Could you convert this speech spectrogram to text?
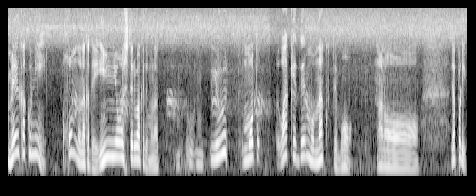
明確に本の中で引用してるわけでもなくいうもとわけでもなくてもあのー、やっぱり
